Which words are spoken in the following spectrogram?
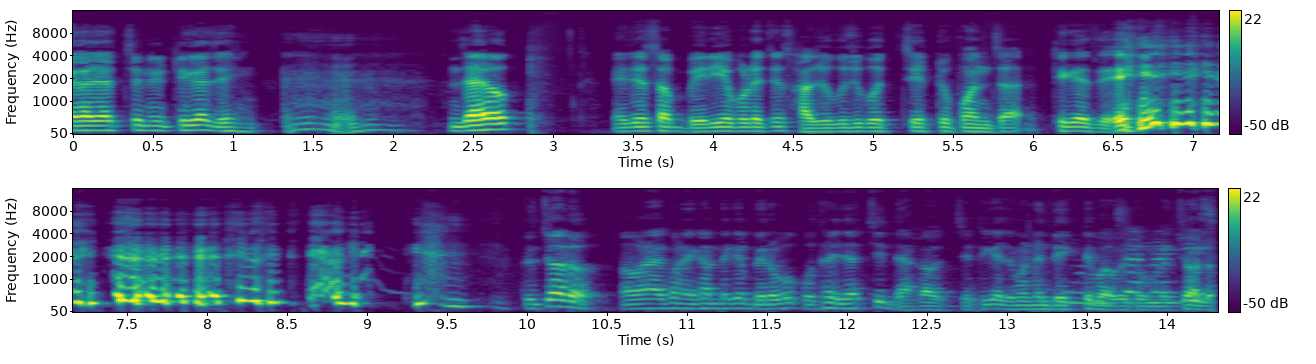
দেখা যাচ্ছে না, ঠিক আছে? যাই হোক, এই যে সব বেরিয়ে পড়েছে, সাজুগুজু করছে একটু পঞ্চা, ঠিক আছে? চলো আমরা এখন এখান থেকে বেরোবো কোথায় যাচ্ছি দেখা হচ্ছে ঠিক আছে? মানে দেখতে পাবে তোমরা চলো।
